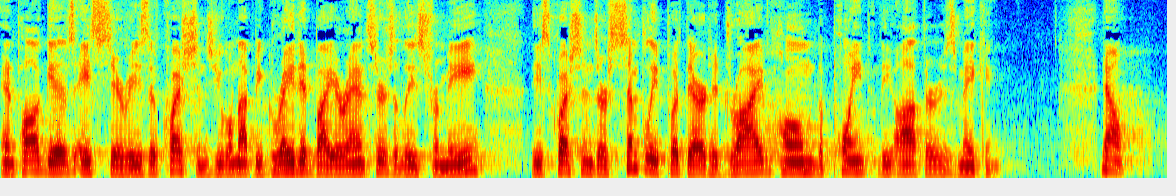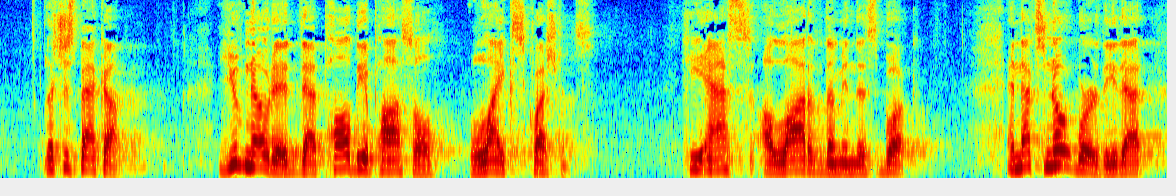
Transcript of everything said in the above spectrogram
And Paul gives a series of questions. You will not be graded by your answers, at least from me. These questions are simply put there to drive home the point the author is making. Now, let's just back up. You've noted that Paul the Apostle likes questions. He asks a lot of them in this book. And that's noteworthy that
